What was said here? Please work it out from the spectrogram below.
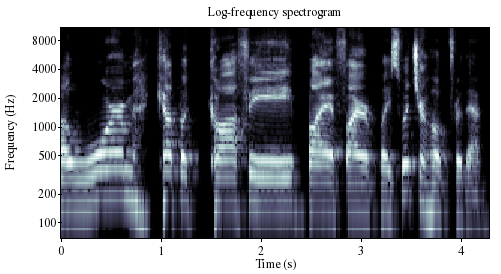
a warm cup of coffee by a fireplace? What's your hope for them?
